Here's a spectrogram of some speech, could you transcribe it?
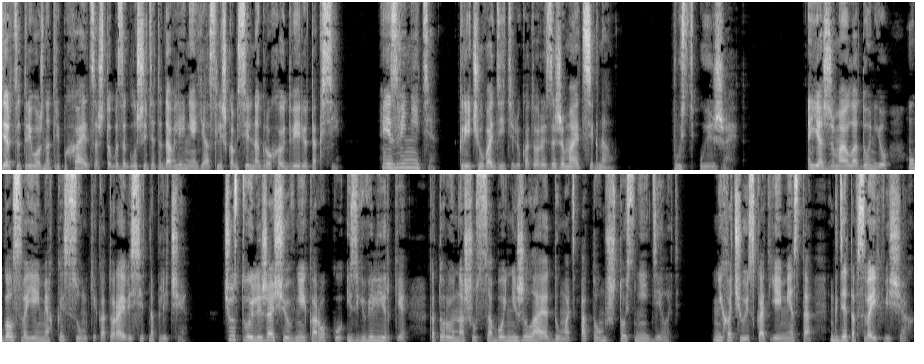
Сердце тревожно трепыхается, чтобы заглушить это давление, я слишком сильно грохаю дверью такси. «Извините», — кричу водителю, который зажимает сигнал. «Пусть уезжает». Я сжимаю ладонью угол своей мягкой сумки, которая висит на плече. Чувствую лежащую в ней коробку из ювелирки, которую ношу с собой, не желая думать о том, что с ней делать. Не хочу искать ей место где-то в своих вещах.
